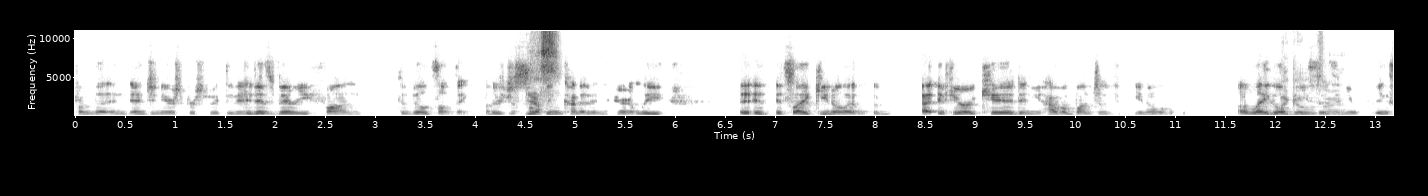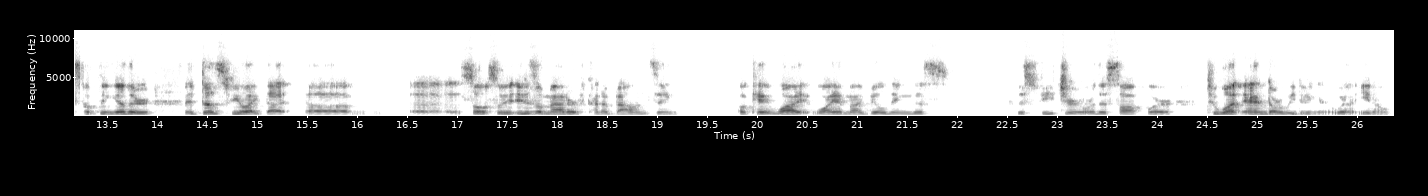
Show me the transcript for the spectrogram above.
from the engineer's perspective, it is very fun to build something. There's just something yes. kind of inherently it, it's like you know uh, if you're a kid and you have a bunch of you know uh, Lego Legos, pieces right. and you're putting something together, it does feel like that. Um, uh, so so it is a matter of kind of balancing. Okay, why why am I building this this feature or this software? To what end are we doing it? Well, you know,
